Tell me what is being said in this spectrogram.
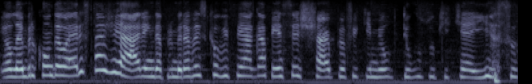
Eu lembro quando eu era estagiária, ainda a primeira vez que eu vi PHP C Sharp, eu fiquei, meu Deus, o que que é isso?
